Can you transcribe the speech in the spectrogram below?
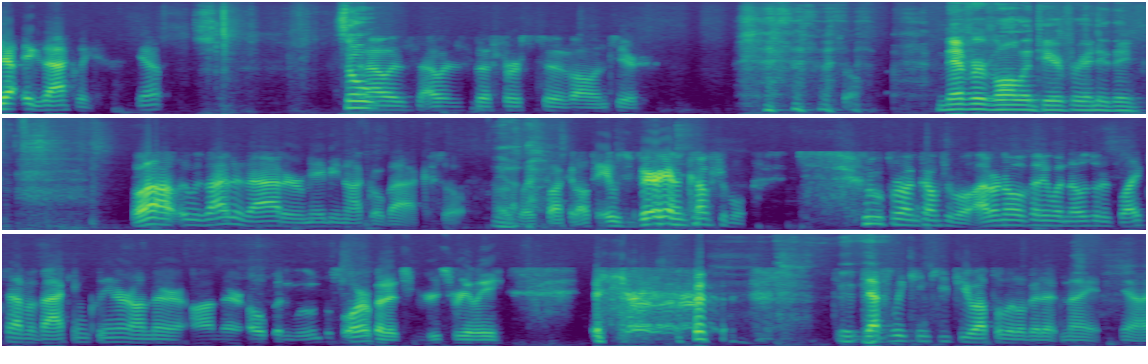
Yeah, exactly. Yeah. So And I was I was the first to volunteer. so. never volunteer for anything. Well, it was either that or maybe not go back. So I was like, "Fuck it." I'll take. It was very uncomfortable, super uncomfortable. I don't know if anyone knows what it's like to have a vacuum cleaner on their on their open wound before, but it's it's really it's It- definitely can keep you up a little bit at night. Yeah.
